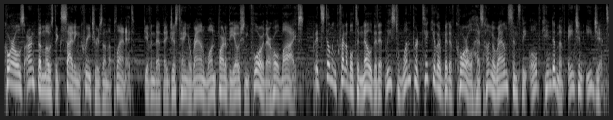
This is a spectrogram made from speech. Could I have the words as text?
Corals aren't the most exciting creatures on the planet, given that they just hang around one part of the ocean floor their whole lives. But it's still incredible to know that at least one particular bit of coral has hung around since the Old Kingdom of ancient Egypt.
